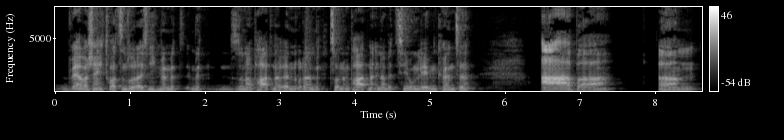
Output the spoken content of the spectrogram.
wäre wahrscheinlich trotzdem so, dass ich nicht mehr mit, mit so einer Partnerin oder mit so einem Partner in einer Beziehung leben könnte. Aber ähm,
